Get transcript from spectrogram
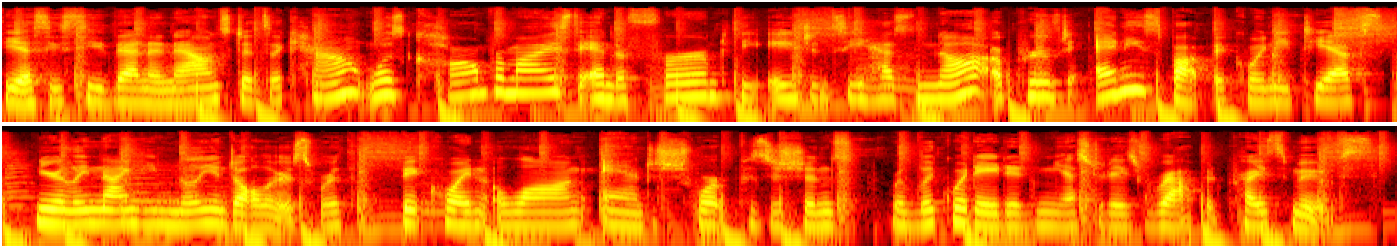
The SEC then announced its account was compromised and affirmed the agency has not approved any spot Bitcoin ETFs. Nearly $90 million worth of Bitcoin long and short positions were liquidated in yesterday's rapid price moves.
